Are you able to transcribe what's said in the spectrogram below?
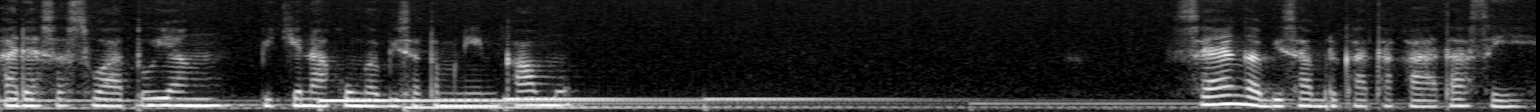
ada sesuatu yang bikin aku gak bisa temenin kamu. Saya gak bisa berkata-kata sih.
